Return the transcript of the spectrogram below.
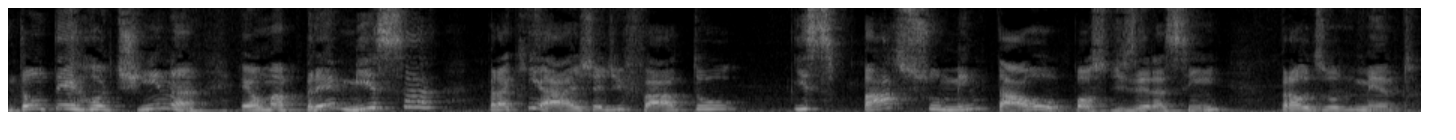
Então, ter rotina é uma premissa para que haja de fato espaço mental, posso dizer assim, para o desenvolvimento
